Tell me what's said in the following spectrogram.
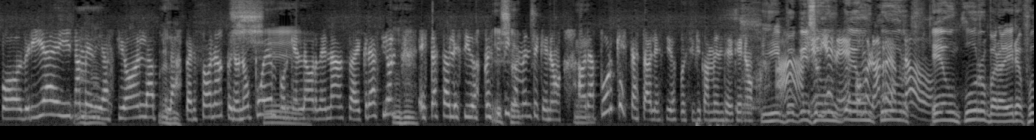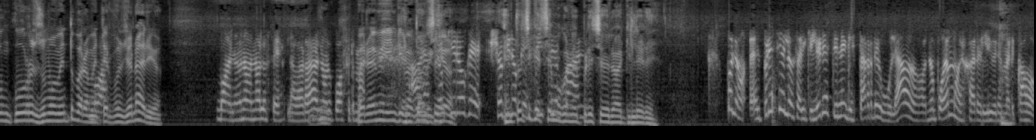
podría ir a mediación la- las personas, pero no pueden Sí. porque en la ordenanza de creación está establecido específicamente que no. Ahora, ¿por qué está establecido específicamente que no? Y Ah, porque bien, es, ¿eh? un, ¿Cómo un lo han curro, redactado? es un curro para era fue un curro en su momento para meter funcionarios. Bueno, no, no lo sé, la verdad no lo puedo afirmar. Pero es mi íntima Ahora, Entonces- yo quiero que, yo quiero Entonces, que ¿qué hacemos con el sepan- precio de los alquileres? Bueno, el precio de los alquileres tiene que estar regulado, no podemos dejar el libre mercado.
